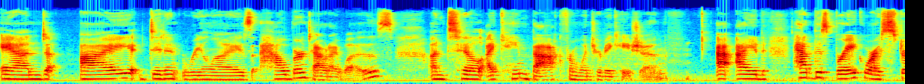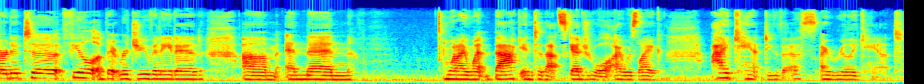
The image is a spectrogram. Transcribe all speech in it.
And I didn't realize how burnt out I was until I came back from winter vacation. I, would had this break where I started to feel a bit rejuvenated, um, and then when I went back into that schedule, I was like, I can't do this. I really can't.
